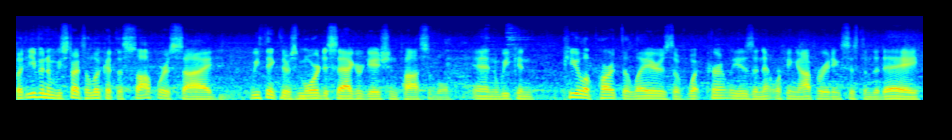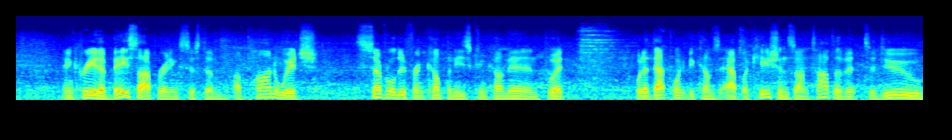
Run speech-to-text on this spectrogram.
But even if we start to look at the software side, we think there's more disaggregation possible. And we can peel apart the layers of what currently is a networking operating system today and create a base operating system upon which several different companies can come in and put what at that point becomes applications on top of it to do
